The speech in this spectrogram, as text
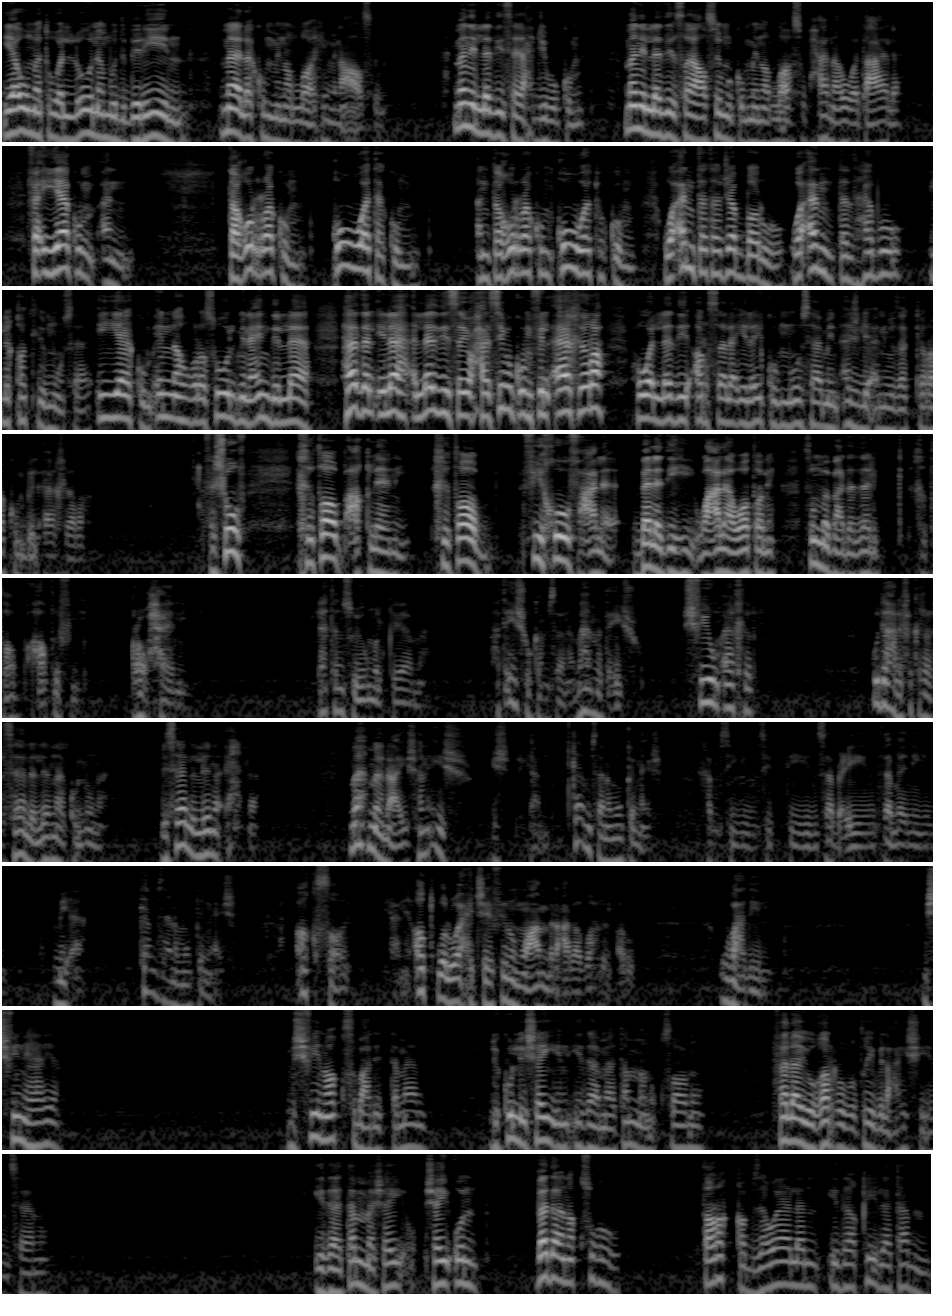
يوم تولون مدبرين ما لكم من الله من عاصم. من الذي سيحجبكم؟ من الذي سيعصمكم من الله سبحانه وتعالى؟ فإياكم أن تغركم قوتكم أن تغركم قوتكم وأن تتجبروا وأن تذهبوا لقتل موسى. إياكم إنه رسول من عند الله. هذا الإله الذي سيحاسبكم في الآخرة هو الذي أرسل إليكم موسى من أجل أن يذكركم بالآخرة. فشوف خطاب عقلاني خطاب في خوف على بلده وعلى وطنه ثم بعد ذلك خطاب عاطفي روحاني. لا تنسوا يوم القيامة. هتعيشوا كم سنة؟ مهما تعيشوا. مش في يوم آخر. ودي على فكرة رسالة لنا كلنا. رسالة لنا إحنا. مهما نعيش هنعيش. يعني؟ كم سنة ممكن نعيش؟ خمسين ستين سبعين ثمانين مئة. كم سنة ممكن نعيش؟ أقصى يعني أطول واحد شايفينه معمر على ظهر الأرض. وبعدين؟ مش في نهاية. مش في نقص بعد التمام. لكل شيء إذا ما تم نقصانه فلا يغر بطيب العيش إنسان إذا تم شيء, شيء بدأ نقصه ترقب زوالا إذا قيل تم.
